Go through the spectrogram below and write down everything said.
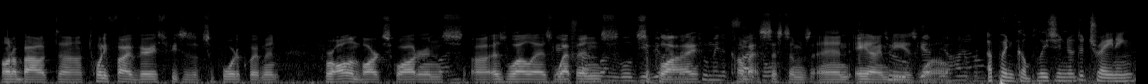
on about uh, 25 various pieces of support equipment for all embarked squadrons, uh, as well as weapons, supply, combat systems, and AIMD as well. Upon completion of the training,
